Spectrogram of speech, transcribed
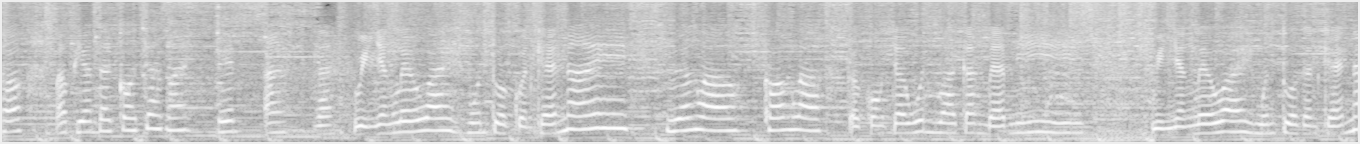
ท้อมาเพียงแต่ก็จะไม่เป็นอะไรวิ่งอยังเร็วไวมุนตัวกวนแค่ไหน เรื่องราวของเราก็คงจะวุ่นวายกันแบบนี้ วิ่งอยังเร็วไวหมุนตัวกันแค่ไหน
